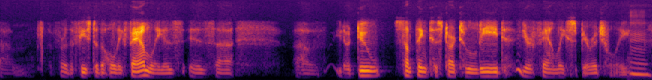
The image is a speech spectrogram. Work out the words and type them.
um, for the feast of the Holy Family is is uh, of you know do something to start to lead your family spiritually. Mm.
